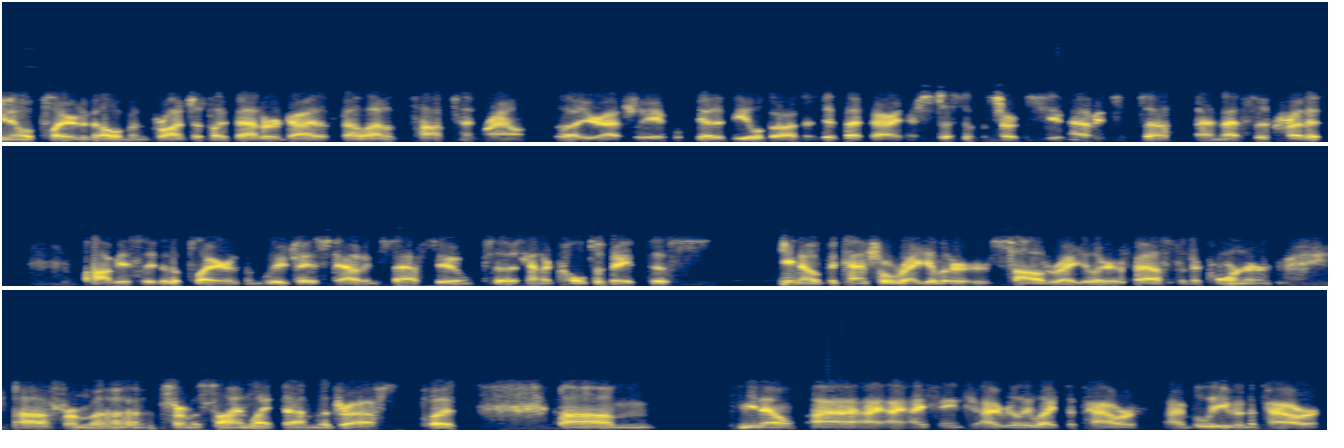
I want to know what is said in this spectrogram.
you know, a player development project like that or a guy that fell out of the top 10 rounds, uh, you're actually able to get a deal done and get that guy in your system and start to see him having success. And that's a credit, obviously, to the player and the Blue Jays scouting staff, too, to kind of cultivate this you know, potential regular, solid regular at best at a corner uh, from a from a sign like that in the draft. But um, you know, I, I, I think I really like the power. I believe in the power,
